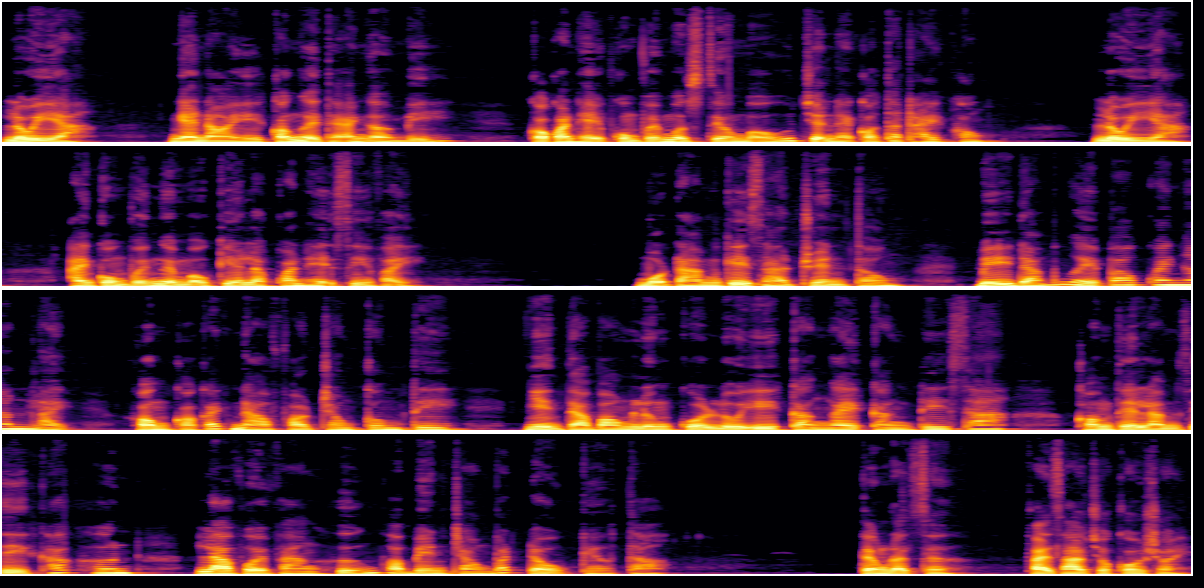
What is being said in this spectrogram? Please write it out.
Louis à, nghe nói có người thấy anh ở Mỹ, có quan hệ cùng với một siêu mẫu, chuyện này có thật hay không? Louis à, anh cùng với người mẫu kia là quan hệ gì vậy? Một đám ký giả truyền thông bị đám người bao quanh ngăn lại, không có cách nào vào trong công ty, nhìn theo bóng lưng của Louis càng ngày càng đi xa, không thể làm gì khác hơn là vội vàng hướng vào bên trong bắt đầu kêu to. Tổng luật sư, phải giao cho cô rồi.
